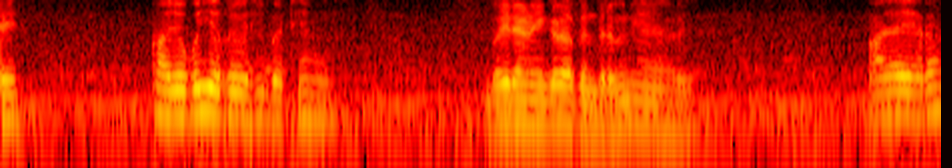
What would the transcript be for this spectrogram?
ਤੇ ਆ ਜਾਓ ਬਈ ਉਰੇ ਅਸੀਂ ਬੈਠੇ ਹਾਂ। ਬਈ ਰਾਣੀ ਕਿਹੜਾ ਪਿੰਦਰ ਵੀ ਨਹੀਂ ਆਇਆ ਹਲੇ। ਆ ਜਾ ਯਾਰ।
